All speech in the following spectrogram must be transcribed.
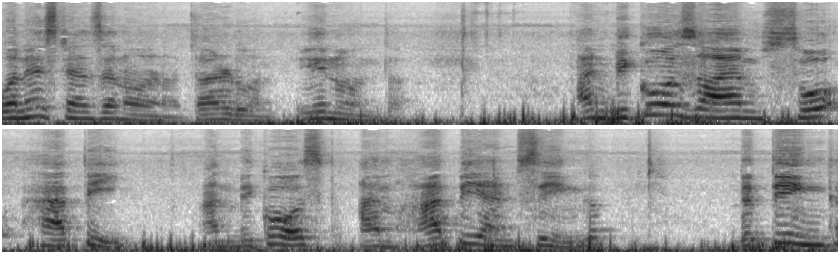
ಕೊನೆ ಸ್ಟ್ಯಾನ್ಸ ನೋಡೋಣ ಥರ್ಡ್ ಒನ್ ಏನು ಅಂತ? And because I am so happy and because I am happy and sing the think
